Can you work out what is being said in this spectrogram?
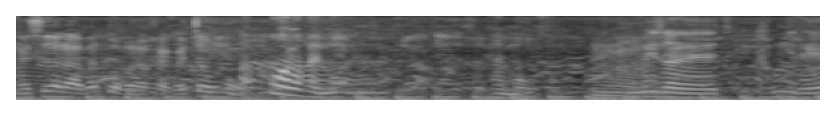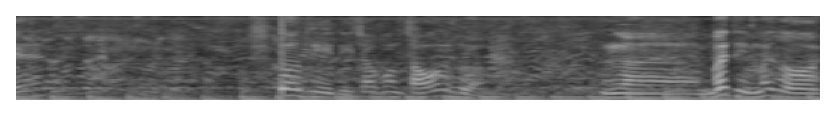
Ngày xưa là bắt buộc là phải có trâu mổ mua là phải mổ phải mổ Nhưng Ừ. bây giờ không như thế thì để cho con cháu hưởng mất thì mất rồi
